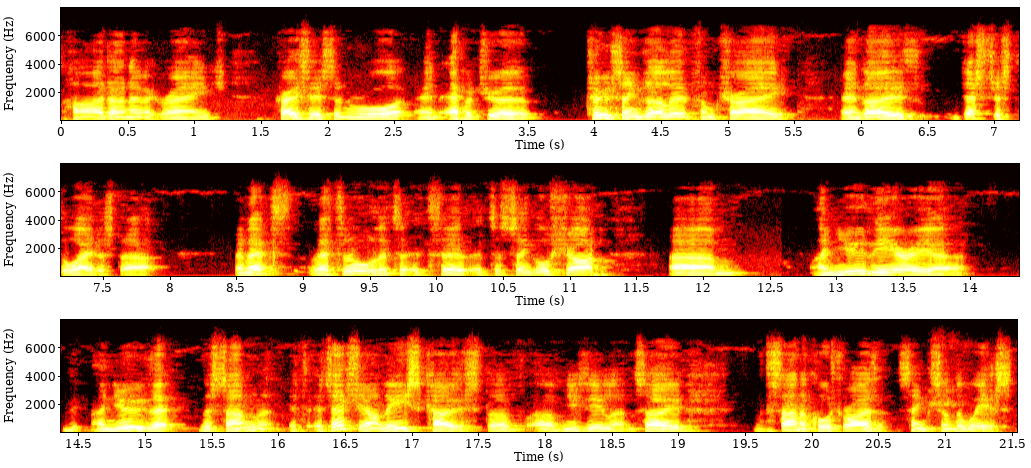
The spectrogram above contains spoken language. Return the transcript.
high dynamic range, process in RAW and aperture, two things I learned from Trey, and those, that's just the way to start. And that's, that's all. It's a, it's a, it's a single shot. Um, I knew the area. I knew that the sun. It's, it's actually on the east coast of, of New Zealand. So the sun, of course, rises, sinks in the west.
